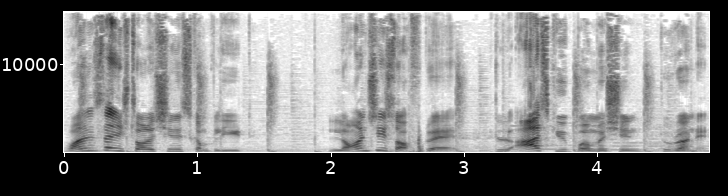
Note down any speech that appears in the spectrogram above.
Once the installation is complete, launch the software. It will ask you permission to run it.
